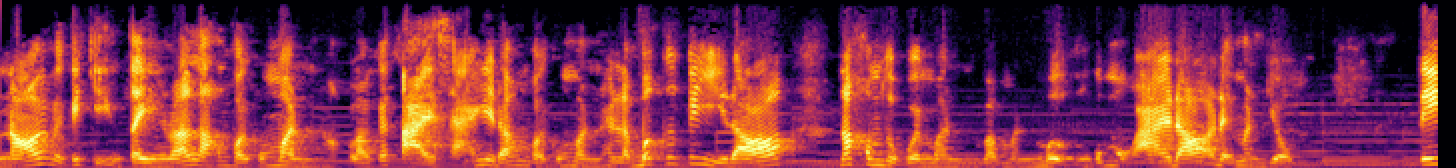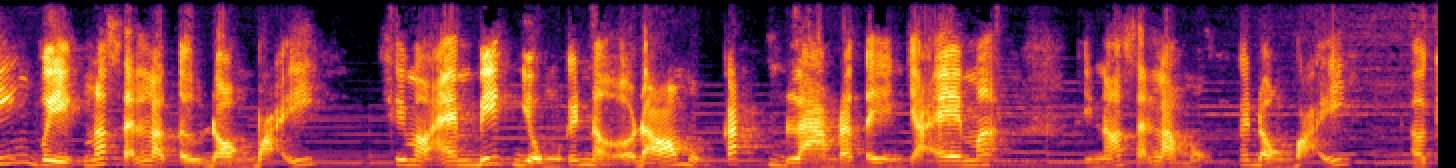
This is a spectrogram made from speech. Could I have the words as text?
nói về cái chuyện tiền đó là không phải của mình, hoặc là cái tài sản gì đó không phải của mình, hay là bất cứ cái gì đó, nó không thuộc về mình và mình mượn của một ai đó để mình dùng. Tiếng việt nó sẽ là từ đòn bẩy. Khi mà em biết dùng cái nợ đó một cách làm ra tiền cho em á, thì nó sẽ là một cái đòn bẩy. Ok?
